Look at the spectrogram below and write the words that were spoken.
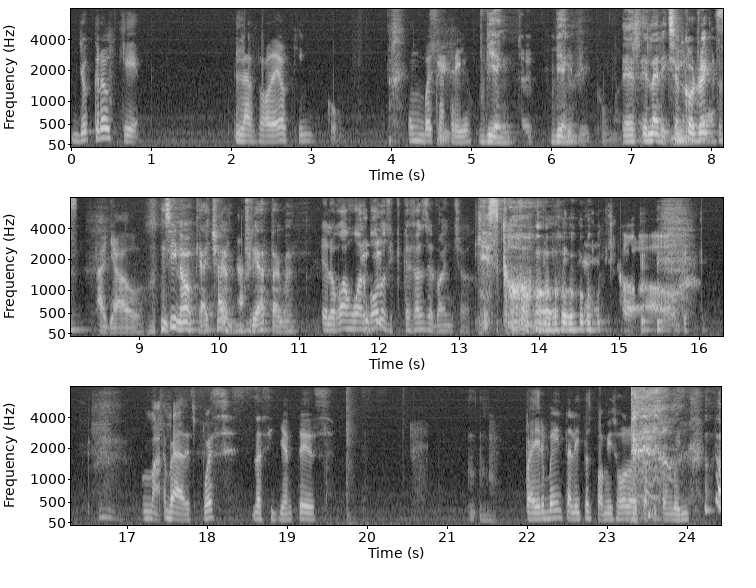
yo creo que las rodeo King con un buen catrillo. Bien, bien. rico. Es, es la elección correcta. Hallado. Sí, no, que ha hecho una friata, güey. Y luego a jugar bolos y que cajarse rancha. Let's go. Ma- Vea, después, la siguiente es pedir 20 alitas para mí solo de Capitán Wing.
